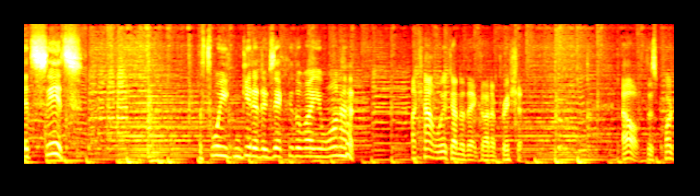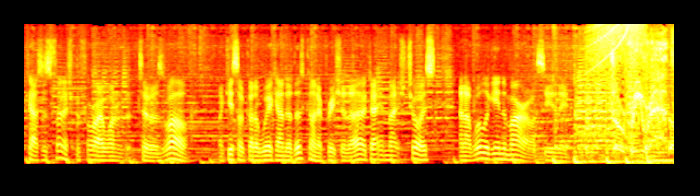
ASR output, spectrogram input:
it sets before you can get it exactly the way you want it. I can't work under that kind of pressure. Oh, this podcast is finished before I wanted it to as well. I guess I've got to work under this kind of pressure though. I don't have much choice, and I will again tomorrow. I'll see you then. The rewrap.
